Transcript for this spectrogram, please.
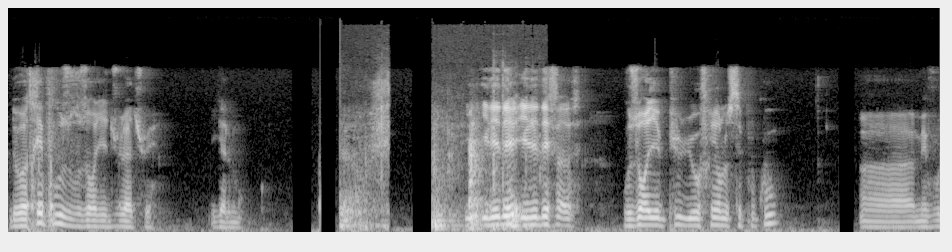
de votre épouse, vous auriez dû la tuer également. Il, il est, dé- il est défa- Vous auriez pu lui offrir le seppuku, euh, mais vous,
